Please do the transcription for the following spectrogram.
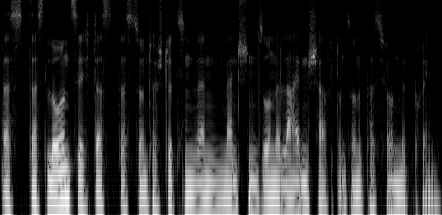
das, das lohnt sich, das, das zu unterstützen, wenn Menschen so eine Leidenschaft und so eine Passion mitbringen.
